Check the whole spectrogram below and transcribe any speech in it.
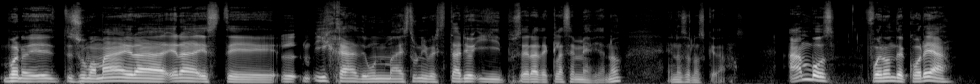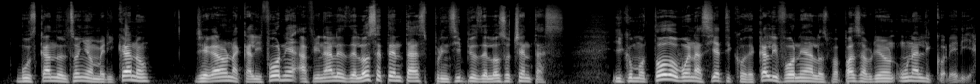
bueno, eh, su mamá era, era este, hija de un maestro universitario y pues era de clase media, ¿no? En eso nos quedamos. Ambos fueron de Corea buscando el sueño americano. Llegaron a California a finales de los 70s, principios de los 80s. Y como todo buen asiático de California, los papás abrieron una licorería.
